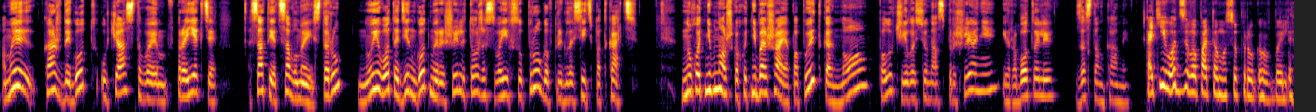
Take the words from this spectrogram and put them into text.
А мы каждый год участвуем в проекте «Сатиет саву мейстеру», ну и вот один год мы решили тоже своих супругов пригласить подкать. Ну, хоть немножко, хоть небольшая попытка, но получилось у нас. Пришли они и работали за станками. Какие отзывы потом у супругов были?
